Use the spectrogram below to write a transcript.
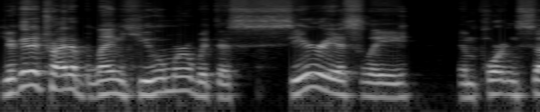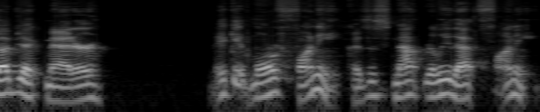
you're going to try to blend humor with this seriously important subject matter. Make it more funny because it's not really that funny.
